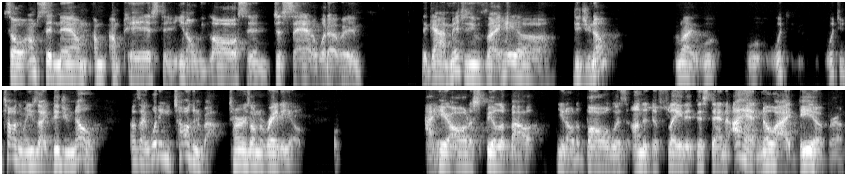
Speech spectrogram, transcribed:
so I'm sitting there, I'm, I'm, I'm pissed, and you know, we lost and just sad or whatever. And the guy mentioned he was like, "Hey, uh, did you know?" I'm like, "What? What? What you talking about?" He's like, "Did you know?" I was like, what are you talking about? Turns on the radio. I hear all the spiel about, you know, the ball was under deflated, this, that, and I had no idea, bro.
